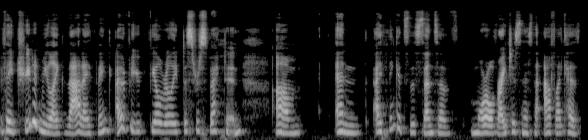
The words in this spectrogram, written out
if they treated me like that, I think I would be feel really disrespected. Um, and I think it's the sense of moral righteousness that Affleck has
